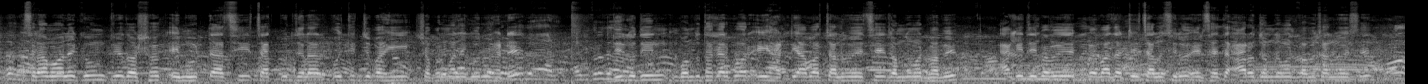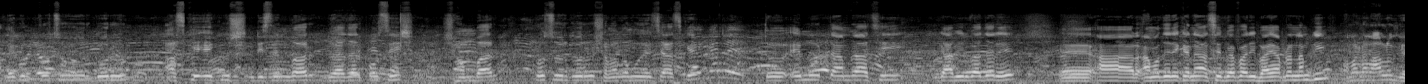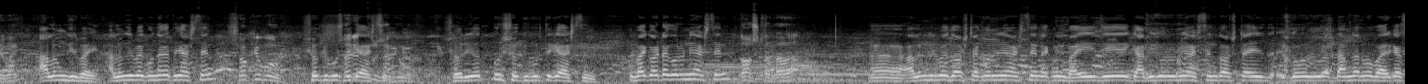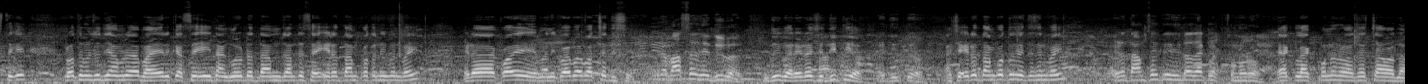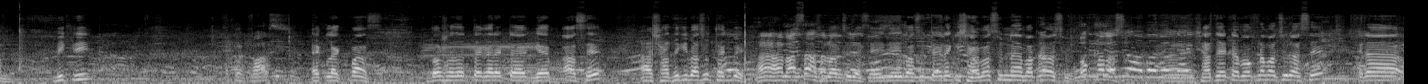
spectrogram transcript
আসসালামু আলাইকুম, প্রিয় দর্শক, এই মুহূর্তে আছি চাঁদপুর জেলার ঐতিহ্যবাহী সফরমালী গরুর হাটে। দীর্ঘদিন বন্ধ থাকার পর এই হাটটি আবার চালু হয়েছে জমজমাটভাবে। আগে যেভাবে বাজারটি চালু ছিল, এর সাথে আরও জমজমাটভাবে চালু হয়েছে। দেখুন, প্রচুর গরু আজকে একুশ ডিসেম্বর দু হাজার পঁচিশ সোমবার প্রচুর গরুর সমাগম হয়েছে আজকে। তো এই মুহূর্তে আমরা আছি গাভীর বাজারে। আর আমাদের এখানে আছে ব্যাপারী ভাই আপনার নাম কি? আমার নাম আলমগীর ভাই। আলমগীর ভাই। আলমগীর ভাই কোন জায়গা থেকে আসছেন? সখীপুর। সখীপুর থেকে আসছেন। শরীয়তপুর সখীপুর থেকে আসছেন। তো ভাই কয়টা গরু নিয়ে আসতেন দশটা দাদা। হ্যাঁ, আলমগীর ভাই দশটা গরু নিয়ে আসছেন। এখন ভাই যে গাভী গরু নিয়ে আসছেন দশটা এই গরুগুলোর দাম জানব ভাইয়ের কাছ থেকে। প্রথমে যদি আমরা ভাইয়ের কাছে এই দাম গরুটার দাম জানতে চাই এটার দাম কত নেবেন ভাই? এটা কয় মানে কয়বার বাচ্চা দিছে? এটা বাচ্চা দুইবার। দুইবার এটা হচ্ছে দ্বিতীয়। দ্বিতীয়। আচ্ছা এটার দাম কত চাইতেছেন ভাই? এটা দাম চাইতে দাদা এক লাখ পনেরো। এক লাখ পনেরো হাজার চাওয়া দাম। বিক্রি? এক লাখ পাঁচ। এক লাখ পাঁচ। দশ হাজার টাকার একটা গ্যাপ আছে। আর সাথে কি বাছুর থাকবে? হ্যাঁ হ্যাঁ বাচ্চা আছে বাছুর আছে। এই যে এই বাছুরটা এটা কি ষাঁড় বাছুর না বাঁকড়া বাছুর? বকনা বাচ্চা হ্যাঁ, সাথে একটা বকনা বাছুর আছে। এটা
